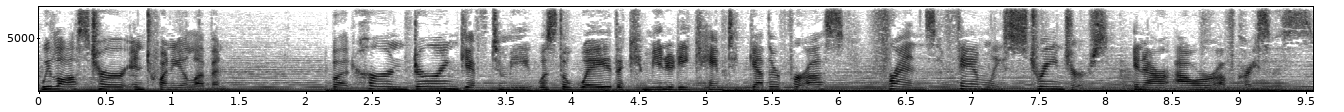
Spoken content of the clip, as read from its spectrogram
We lost her in 2011. But her enduring gift to me was the way the community came together for us, friends, family, strangers, in our hour of crisis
